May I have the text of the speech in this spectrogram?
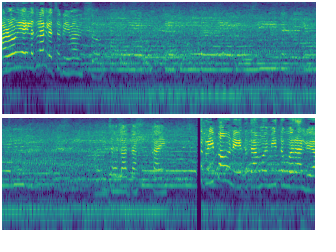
हळूहळू यायलाच लागल्यात सगळी माणसं. झालं आता काय? सगळी पाहुणे येतं त्यामुळे मी इथं वर आलोया.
